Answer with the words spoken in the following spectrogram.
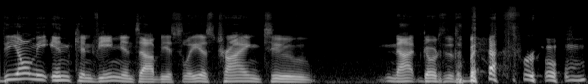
the only inconvenience, obviously, is trying to not go to the bathroom.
